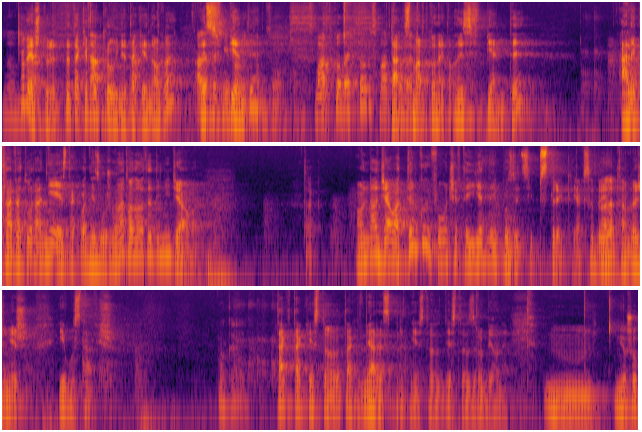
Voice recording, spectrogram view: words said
No, No wiesz, tak. które, te takie Tak, potrójne, tak, takie tak. nowe. Ale jest też nie wpięty. pamiętam złącza. Smart connector? Smart Tak, connector. Smart Connector. On jest wpięty, ale klawiatura nie jest tak ładnie złożona, to ona wtedy nie działa. Tak. Ona działa tylko i wyłącznie w tej jednej pozycji pstryk, jak sobie Ale- ją tam weźmiesz i ustawisz. Okej. Tak, tak jest to, tak w miarę sprytnie jest to, jest to zrobione. Mm, Miłoszu,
